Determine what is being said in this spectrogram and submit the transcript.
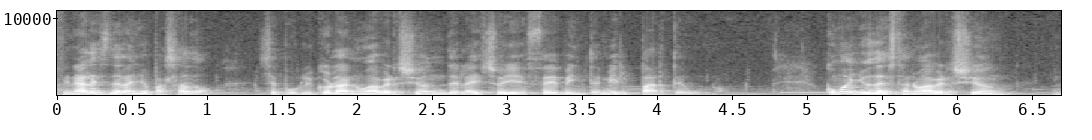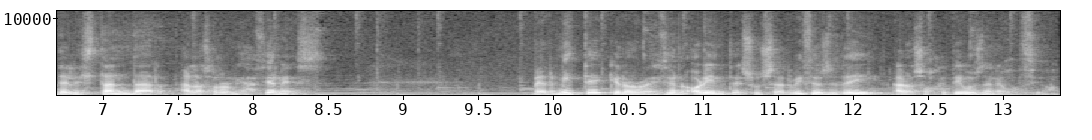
finales del año pasado se publicó la nueva versión de la ISO IEC 20000 parte 1. ¿Cómo ayuda esta nueva versión del estándar a las organizaciones? Permite que la organización oriente sus servicios de TI a los objetivos de negocio,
